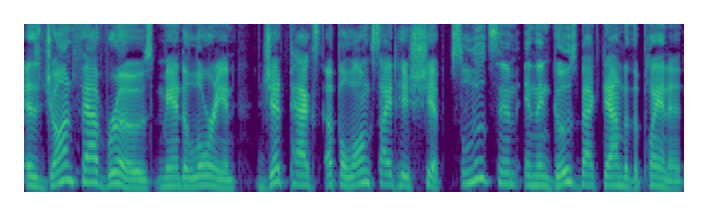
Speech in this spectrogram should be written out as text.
As Jon Favreau's Mandalorian jetpacks up alongside his ship, salutes him, and then goes back down to the planet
